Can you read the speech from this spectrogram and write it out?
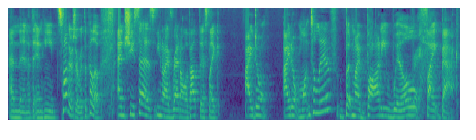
And then at the end, he smothers her with a pillow. And she says, you know, I've read all about this. Like, I don't, I don't want to live, but my body will Right. fight back.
